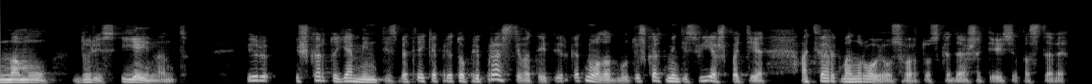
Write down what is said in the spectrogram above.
namų duris įeinant. Ir iš karto jam mintis, bet reikia prie to priprasti, va taip ir kad nuolat būtų. Iškart mintis viešpatie, atverk man rojaus vartus, kada aš ateisiu pas tave.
